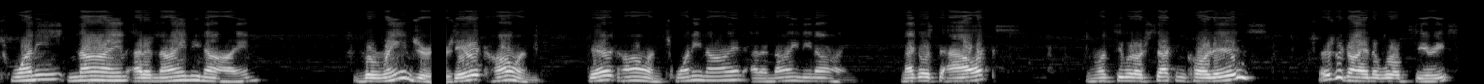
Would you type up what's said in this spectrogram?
29 out of 99. The Rangers, Derek Holland. Derek Holland, 29 out of 99. And that goes to Alex. And let's see what our second card is. There's a guy in the World Series.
